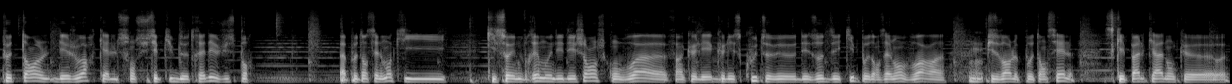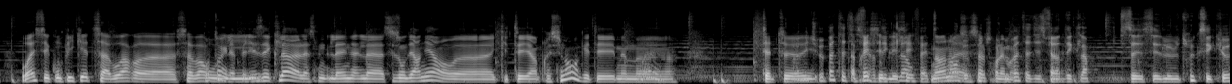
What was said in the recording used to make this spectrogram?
peu de temps, des joueurs qu'elles sont susceptibles de trader juste pour bah, potentiellement qu'ils qu'ils soient une vraie monnaie d'échange, qu'on voit, euh, enfin que, les, que les scouts euh, des autres équipes potentiellement voir, euh, Mm. puissent voir le potentiel, ce qui n'est pas le cas. Donc ouais, c'est compliqué de savoir, savoir Pourtant, où il a fait des éclats la, semaine- la- la saison dernière qui étaient impressionnants, qui étaient même. Peut-être, Ouais, euh, mais tu peux pas satisfaire d'éclat blessé. en fait. Non, non, Ouais, c'est ça le tu problème, peux pas satisfaire d'éclat. C'est c'est le, le truc, c'est que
